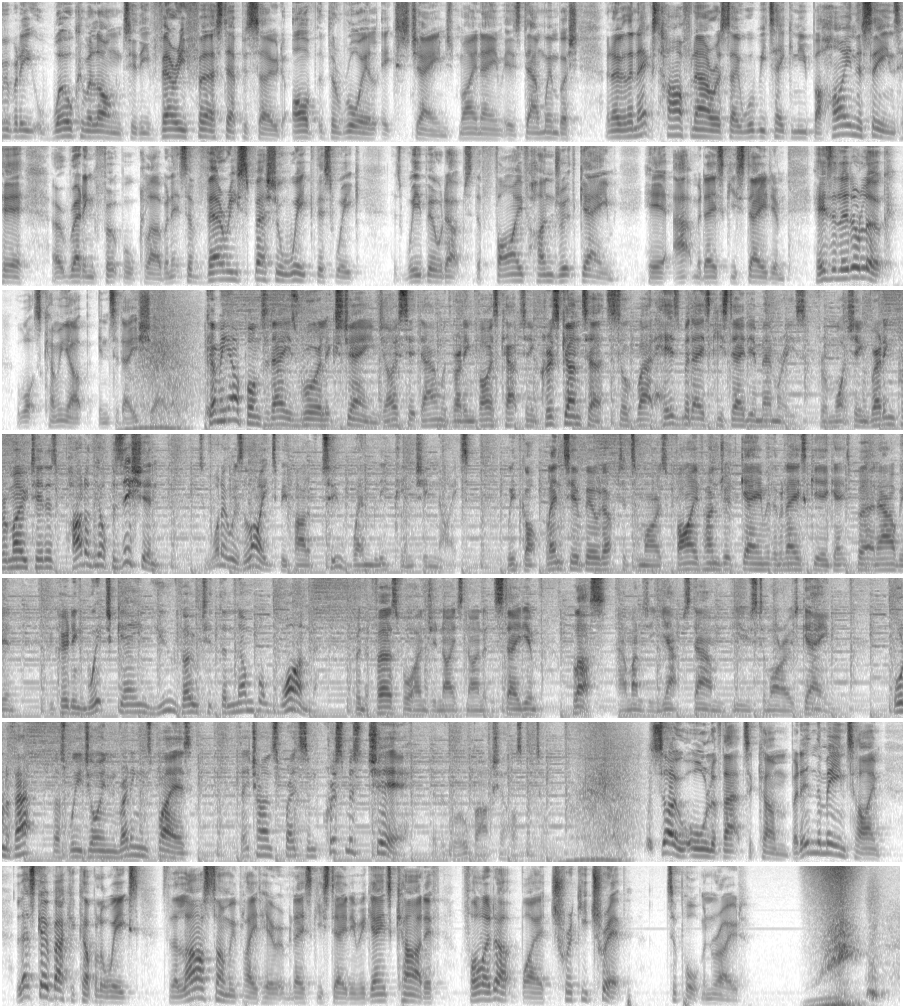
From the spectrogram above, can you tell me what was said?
Everybody. Welcome along to the very first episode of The Royal Exchange. My name is Dan Wimbush, and over the next half an hour or so, we'll be taking you behind the scenes here at Reading Football Club. And it's a very special week this week as we build up to the 500th game here at Madejski Stadium. Here's a little look what's coming up in today's show. Coming up on today's Royal Exchange, I sit down with Reading Vice Captain Chris Gunter to talk about his Madejski Stadium memories, from watching Reading promoted as part of the opposition to what it was like to be part of two Wembley clinching nights. We've got plenty of build up to tomorrow's 500th game at the Madejski against Burton Albion, including which game you voted the number one from the first 499 at the stadium, plus how manager Jaap Stam views tomorrow's game. All of that, plus we join Reading's players they try and spread some Christmas cheer at the Royal Berkshire Hospital. So, all of that to come, but in the meantime, let's go back a couple of weeks to the last time we played here at Madejski Stadium against Cardiff, followed up by a tricky trip to Portman Road.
